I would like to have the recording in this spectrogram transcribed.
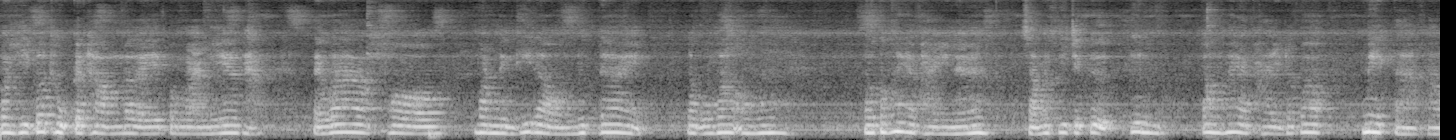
บางทีก็ถูกกระทำอะไรประมาณนี้ค่ะ แต่ว่าพอวันหนึ่งที่เรานึกได้ เราก็ว่าอ๋อ เราต้องให้อภัยนะ สามัคคีจะเกิดขึ้น ต้องให้อภัยแล้วก็เมตตาเขา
